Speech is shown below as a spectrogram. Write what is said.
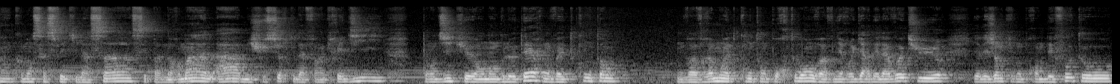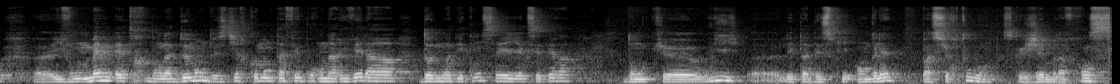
Hein, comment ça se fait qu'il a ça? C'est pas normal. Ah, mais je suis sûr qu'il a fait un crédit. Tandis qu'en Angleterre, on va être content. On va vraiment être content pour toi, on va venir regarder la voiture, il y a des gens qui vont prendre des photos, euh, ils vont même être dans la demande de se dire comment t'as fait pour en arriver là, donne-moi des conseils, etc. Donc euh, oui, euh, l'état d'esprit anglais, pas surtout, hein, parce que j'aime la France,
